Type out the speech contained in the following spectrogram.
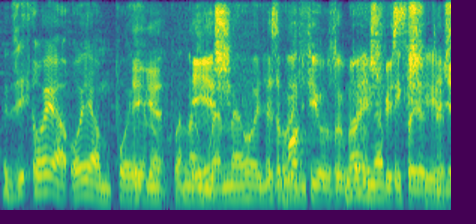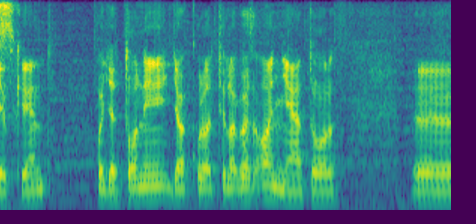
hogy olyan, olyan olyan poénok vannak és benne, hogy... ez a mafiózókban is visszajött sírsz. egyébként, hogy a Tony gyakorlatilag az anyjától ö,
